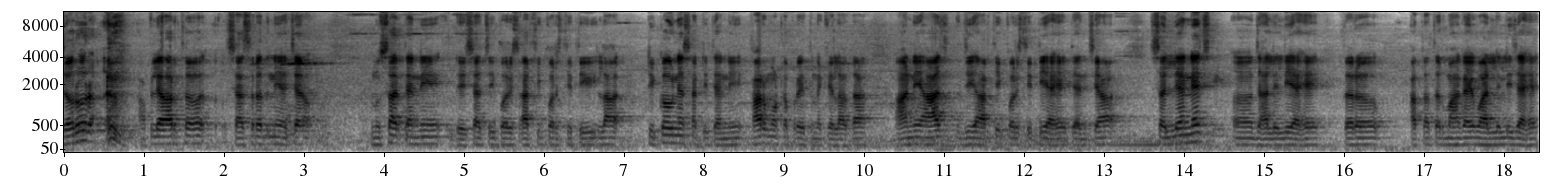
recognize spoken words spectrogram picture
जरूर आपल्या अर्थशास्त्रज्ञ याच्यानुसार त्यांनी देशाची परिस आर्थिक परिस्थितीला टिकवण्यासाठी त्यांनी फार मोठा प्रयत्न केला होता. आणि आज जी आर्थिक परिस्थिती आहे त्यांच्या सल्ल्यानेच झालेली आहे. तर आता तर महागाई वाढलेलीच आहे.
